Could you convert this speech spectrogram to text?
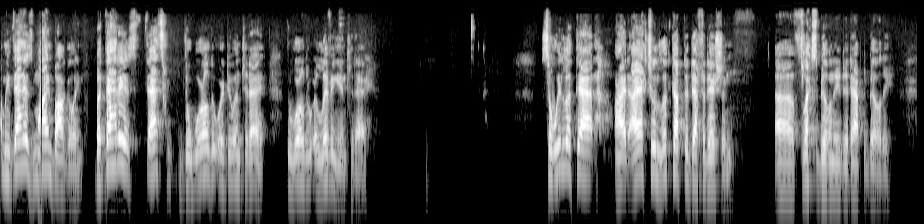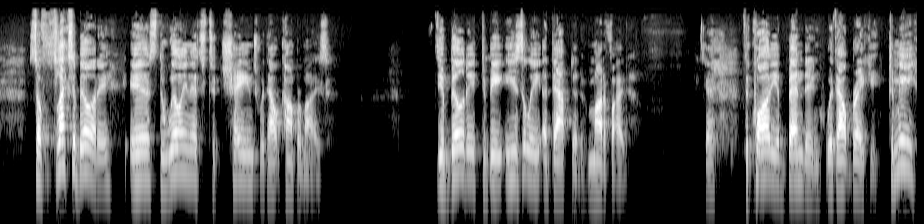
I mean, that is mind boggling. But that is, that's the world that we're doing today, the world that we're living in today. So we looked at, all right, I actually looked up the definition of flexibility and adaptability. So flexibility is the willingness to change without compromise, the ability to be easily adapted, modified. Okay? The quality of bending without breaking. To me,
